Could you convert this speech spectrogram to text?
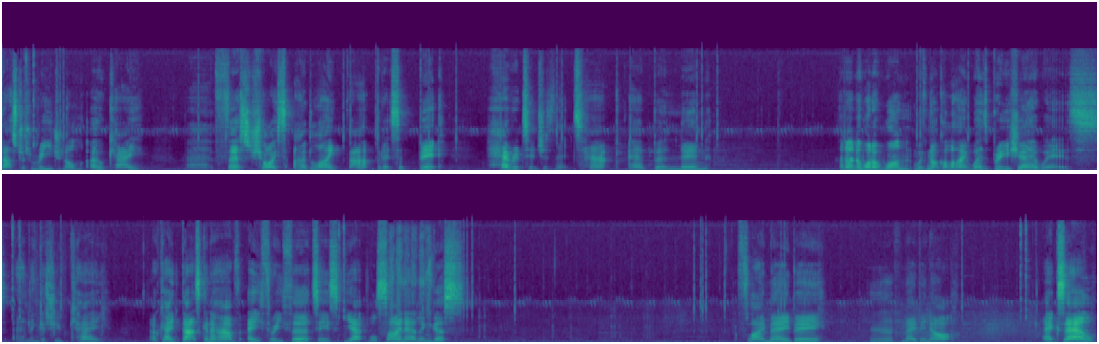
That's just regional. Okay. Uh, first choice, I'd like that, but it's a bit heritage, isn't it? Tap, Air Berlin. I don't know what I want. We've not got like, where's British Airways? Aer Lingus UK. Okay, that's going to have A330s. Yeah, we'll sign Aer Lingus. Fly maybe. Uh, maybe not. XL?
